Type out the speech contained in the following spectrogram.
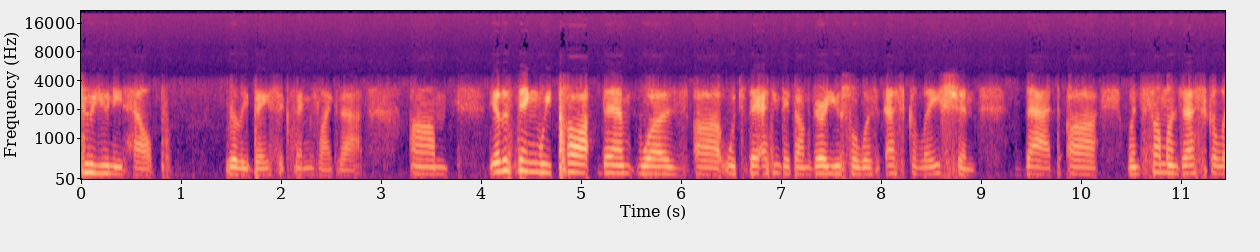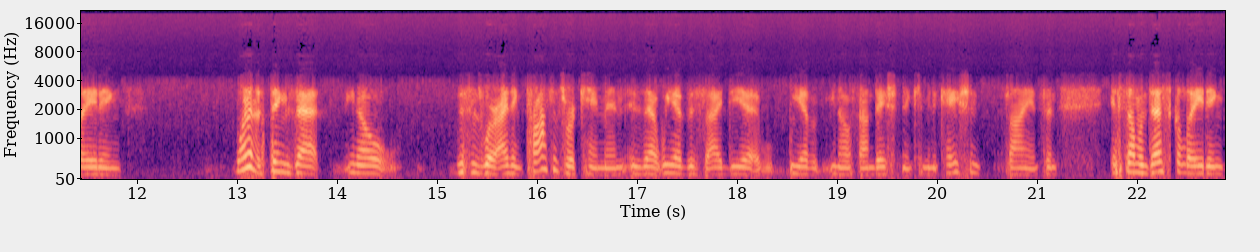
"Do you need help?" Really basic things like that. Um, the other thing we taught them was, uh, which they I think they found very useful, was escalation. That uh, when someone's escalating, one of the things that you know this is where I think process work came in is that we have this idea we have you know a foundation in communication science and if someone's escalating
